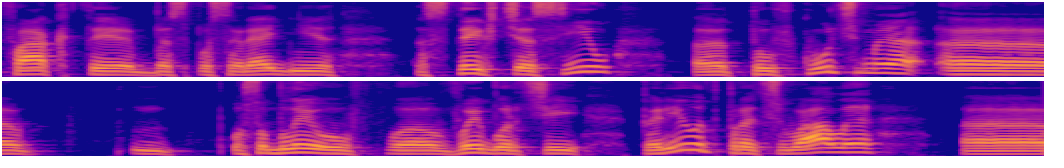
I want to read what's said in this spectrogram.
факти безпосередні з тих часів, е, то в кучми, е, особливо в е, виборчий період, працювали. е,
